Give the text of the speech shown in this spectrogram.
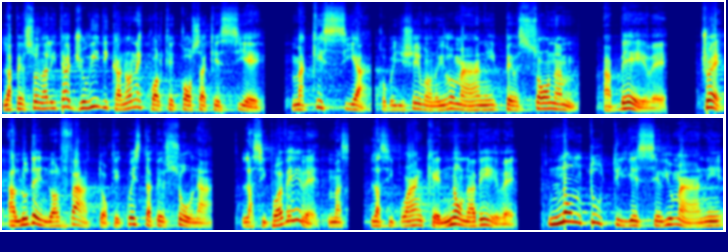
La personalità giuridica non è qualcosa che si è, ma che si ha, come dicevano i romani, persona a bere, cioè alludendo al fatto che questa persona la si può avere, ma la si può anche non avere. Non tutti gli esseri umani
